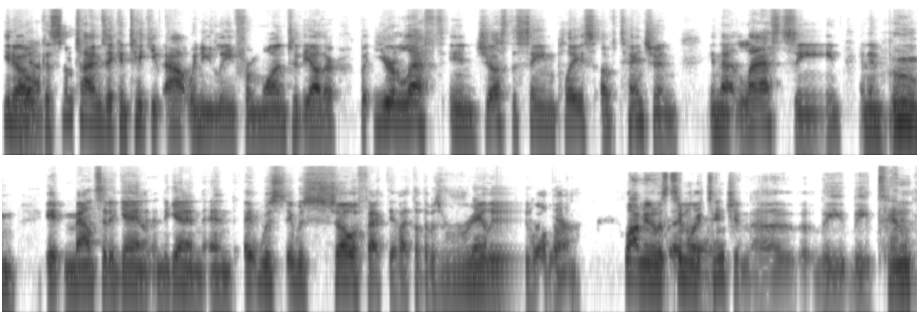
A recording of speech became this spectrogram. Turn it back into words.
you know Yeah. because sometimes it can take you out when you leave from one to the other but you're left in just the same place of tension in that last scene and then boom it mounts it again Yeah. and again and it was it was so effective i thought that was really well Yeah. done Well, I mean, it It was was similar tension. Uh, the the ten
